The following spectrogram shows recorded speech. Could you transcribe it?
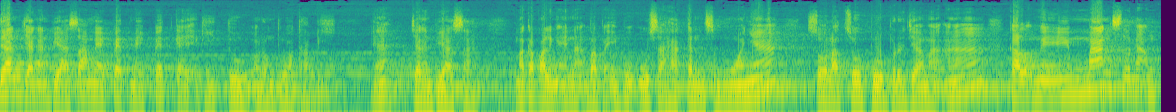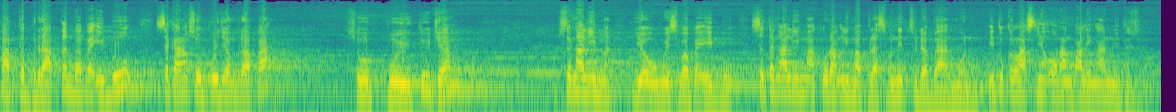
dan jangan biasa mepet-mepet kayak gitu orang tua kami ya jangan biasa maka paling enak Bapak Ibu usahakan semuanya. Sholat subuh berjamaah. Kalau memang setengah empat keberatan Bapak Ibu sekarang subuh jam berapa? Subuh itu jam setengah lima. Ya wis Bapak Ibu setengah lima kurang 15 menit sudah bangun. Itu kelasnya orang paling anu itu sudah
